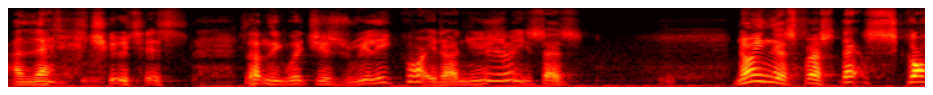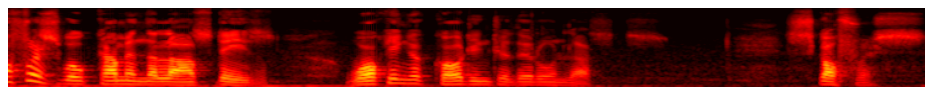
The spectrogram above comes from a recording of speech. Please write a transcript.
and then he chooses something which is really quite unusual. He says, Knowing this first, that scoffers will come in the last days, walking according to their own lusts. Scoffers,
